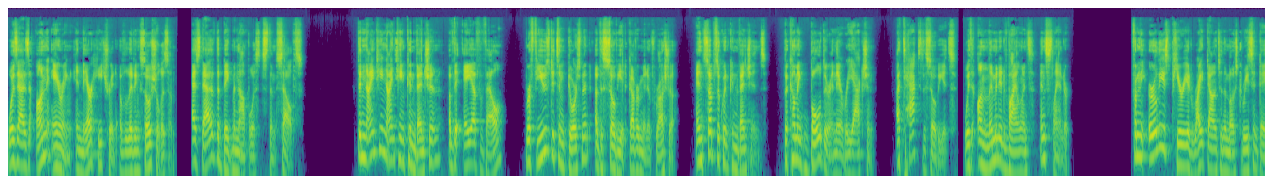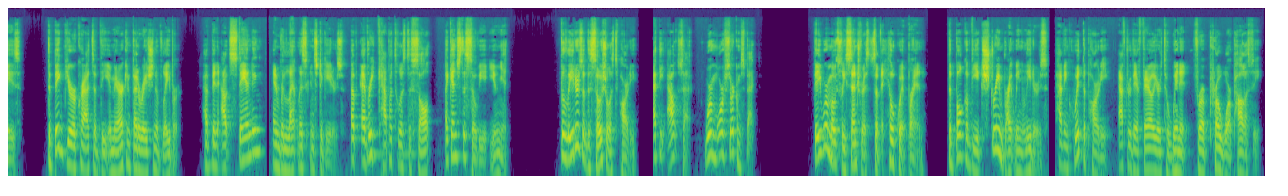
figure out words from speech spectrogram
was as unerring in their hatred of living socialism as that of the big monopolists themselves. The 1919 convention of the AF of L refused its endorsement of the Soviet government of Russia, and subsequent conventions, becoming bolder in their reaction, attacked the Soviets with unlimited violence and slander. From the earliest period right down to the most recent days, the big bureaucrats of the American Federation of Labor have been outstanding and relentless instigators of every capitalist assault against the Soviet Union. The leaders of the Socialist Party, at the outset, were more circumspect. They were mostly centrists of the Hillquit brand, the bulk of the extreme right wing leaders having quit the party after their failure to win it for a pro war policy.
